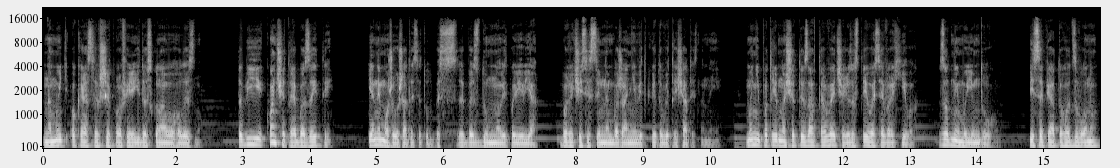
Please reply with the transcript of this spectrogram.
на мить окресливши профіль її досконалого голизну. Тобі конче треба зайти. Я не можу лишатися тут без... бездумно, відповів я, борючись із сильним бажанням відкрито витріщатись на неї. Мені потрібно, щоб ти завтра ввечері зустрілася в архівах з одним моїм другом. Після п'ятого дзвону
